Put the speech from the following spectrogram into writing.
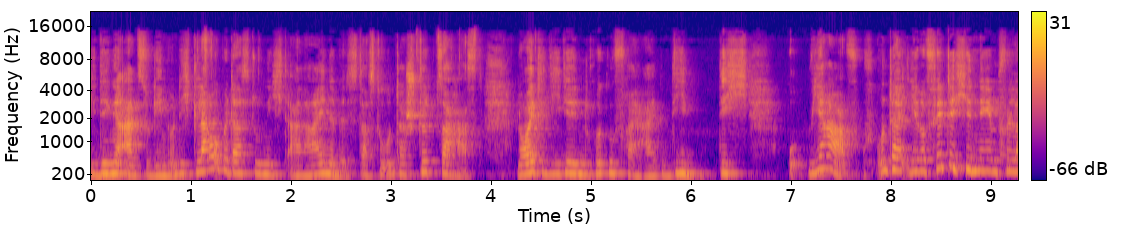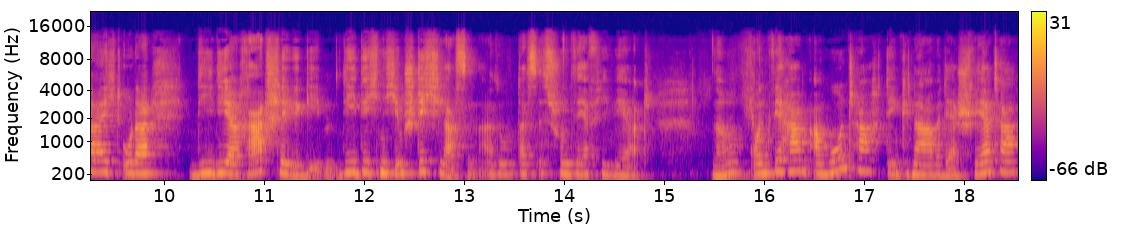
die Dinge anzugehen. Und ich glaube, dass du nicht alleine bist, dass du Unterstützer hast, Leute, die dir den Rücken frei halten, die dich ja, unter ihre Fittiche nehmen vielleicht oder die dir Ratschläge geben, die dich nicht im Stich lassen. Also das ist schon sehr viel wert. Ne? Und wir haben am Montag den Knabe der Schwerter,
